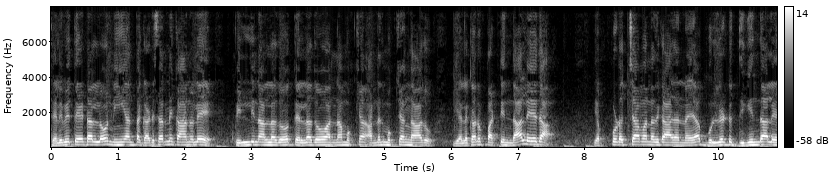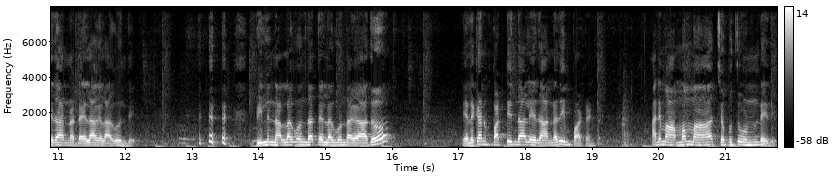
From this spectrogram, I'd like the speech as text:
తెలివితేటల్లో నీ అంత గడిసరిని కానులే. పిల్లి నల్లదో తెల్లదో అన్న ముఖ్యం అన్నది ముఖ్యం కాదు. ఎలకను పట్టిందా లేదా? ఎప్పుడొచ్చామన్నది కాదన్నయ్య బుల్లెట్ దిగిందా లేదా అన్న డైలాగ్ లాగా ఉంది. పిల్లి నల్లగా ఉందా తెల్లగా ఉందా కాదు. ఎలకను పట్టిందా లేదా అన్నది ఇంపార్టెంట్. అని మా అమ్మమ్మ చెబుతూ ఉండేది.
